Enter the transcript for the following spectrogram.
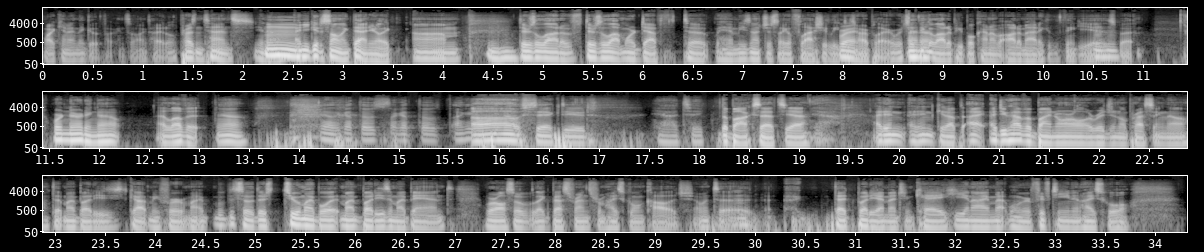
why can't I think of the fucking song title? Present tense, you know. Mm. And you get a song like that, and you're like, um, Mm-hmm. there's a lot of there's a lot more depth to him. He's not just like a flashy lead Right. guitar player, which I I, think know. a lot of people kind of automatically think he is. Mhm. But We're nerding out. I love it. Yeah. Yeah, I got those. I got those. I got, Oh, sick, dude. yeah, I take. The box sets, yeah. Yeah. I didn't I didn't get up. I, I do have a binaural original pressing though that my buddies got me for my. So there's two of my boy my buddies in my band. We're also like best friends from high school and college. I went to I, that buddy I mentioned, Kay. He and I met when we were 15 in high school.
